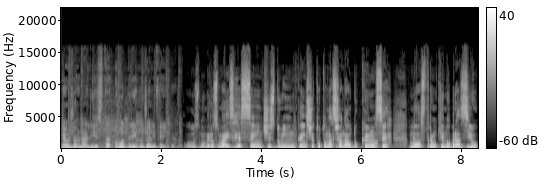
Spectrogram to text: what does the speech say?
é o jornalista Rodrigo de Oliveira. Os números mais recentes do INCA, Instituto Nacional do Câncer, mostram que no Brasil,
